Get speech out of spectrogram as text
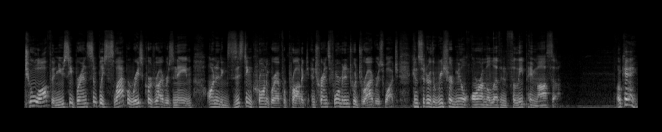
too often, you see brands simply slap a race car driver's name on an existing chronograph or product and transform it into a driver's watch. Consider the Richard Mille RM11 Felipe Massa. Okay,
